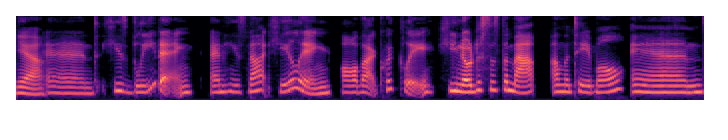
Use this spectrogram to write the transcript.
Yeah. and he's bleeding and he's not healing all that quickly. He notices the map on the table and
